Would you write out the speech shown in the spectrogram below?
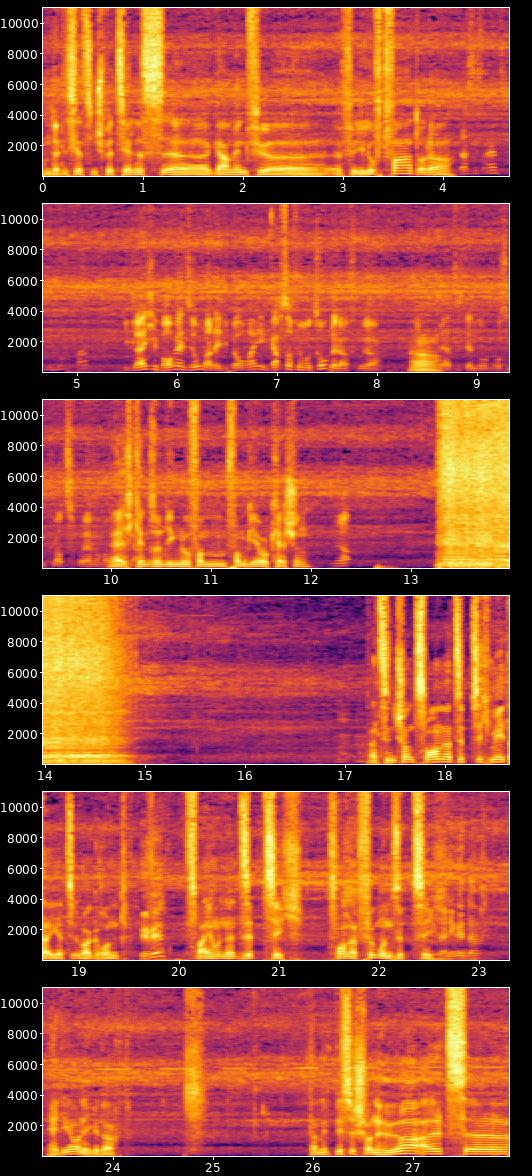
Und das ist jetzt ein spezielles äh, Garmin für, äh, für die Luftfahrt oder? Das ist eins für die Luftfahrt. Die gleiche Bauversion oder die Baureihe, die gab es auch für Motorräder früher. Ja, Wer hat sich denn so einen großen Klotz früher nochmal ja ich kenne so ein Ding nur vom, vom Geocachen. Ja, Das sind schon 270 Meter jetzt über Grund. Wie viel? 270, 275. Ich nie gedacht. Hätte ich auch nie gedacht. Damit bist du schon höher als, äh,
